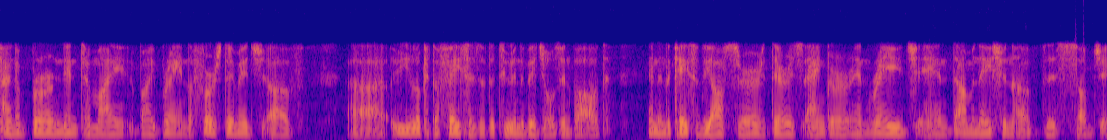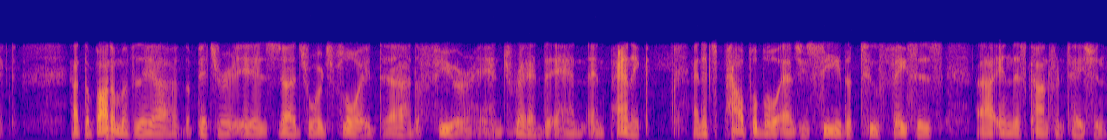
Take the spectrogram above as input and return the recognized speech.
kind of burned into my my brain. The first image of uh, you look at the faces of the two individuals involved, and in the case of the officer, there is anger and rage and domination of this subject. At the bottom of the uh, the picture is uh, George Floyd, uh, the fear and dread and and panic, and it's palpable as you see the two faces uh, in this confrontation.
